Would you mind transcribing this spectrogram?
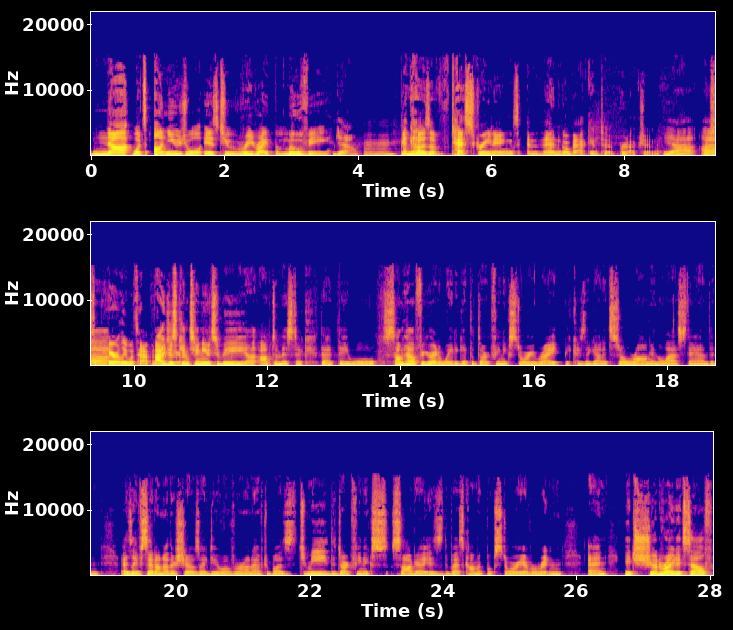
not what's unusual is to rewrite the movie yeah, because of test screenings and then go back into production, yeah. which is Uh, apparently what's happening. I just here. continue to be uh, optimistic that they will somehow figure out a way to get the Dark Phoenix story right because they got it so wrong in the Last Stand. And as I've said on other shows I do over on AfterBuzz, to me, the Dark Phoenix saga is the best comic book story ever written, and it should write itself.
